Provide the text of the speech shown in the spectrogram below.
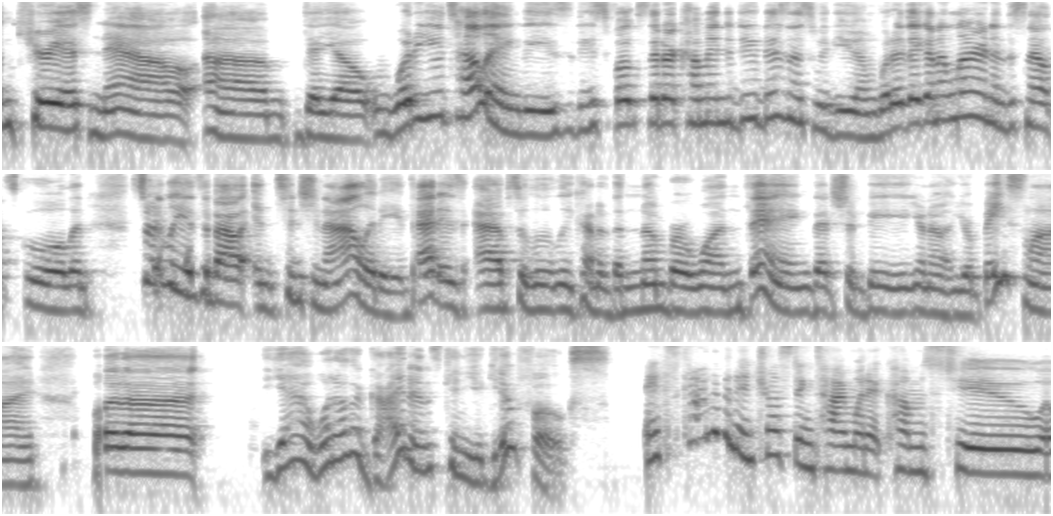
I'm curious now, um, Danielle, what are you telling these these folks that are coming to do business with you, and what are they going to learn in the Snout School? And certainly, it's about intentionality. That is absolutely kind of the number one thing that should be, you know, your baseline. But uh, yeah, what other guidance can you give folks? It's kind of an interesting time when it comes to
